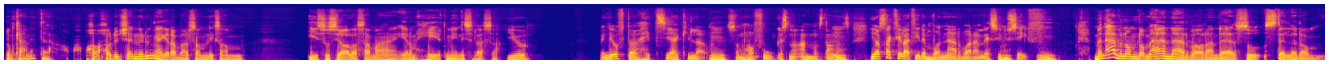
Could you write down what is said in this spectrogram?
De kan inte. Har, har du, känner du inga grabbar som liksom i sociala sammanhang är de helt meningslösa? Jo. Men det är ofta hetsiga killar Mm. som har fokus någon annanstans. Jag har sagt hela tiden, var närvarande så är du safe. Mm. Men även om de är närvarande så ställer de,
